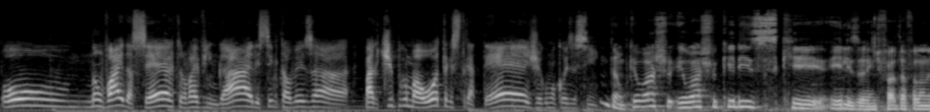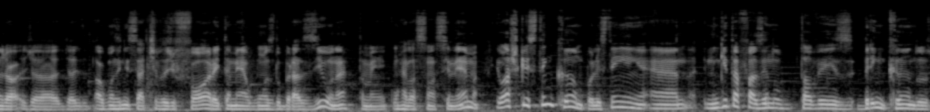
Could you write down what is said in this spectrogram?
Ou não vai dar certo, não vai vingar? Eles têm que talvez a, partir pra uma outra estratégia, alguma coisa assim? Então, porque eu acho, eu acho que eles, que eles, a gente tá falando de, de- de algumas iniciativas de fora e também algumas do Brasil, né, também com relação ao cinema, eu acho que eles têm campo, eles têm, é, ninguém tá fazendo, talvez, brincando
